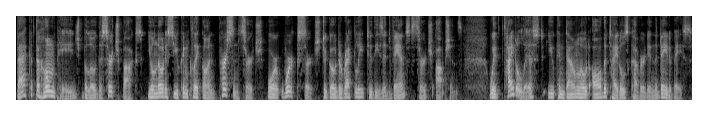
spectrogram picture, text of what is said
Back at the home page below the search box, you'll notice you can click on Person Search or Work Search to go directly to these advanced search options. With Title List, you can download all the titles covered in the database.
